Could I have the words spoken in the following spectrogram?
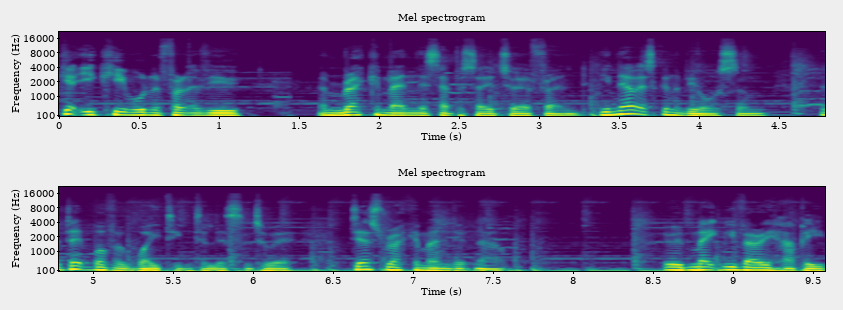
get your keyboard in front of you, and recommend this episode to a friend. You know it's going to be awesome, but don't bother waiting to listen to it. Just recommend it now. It would make me very happy,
